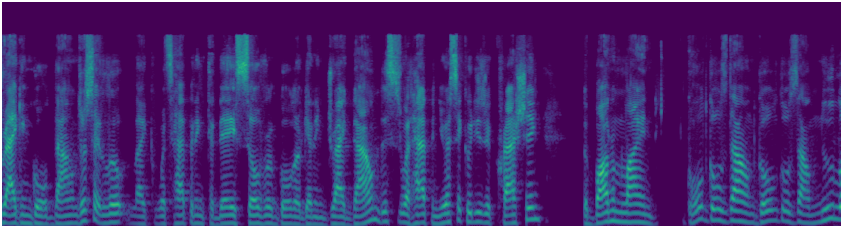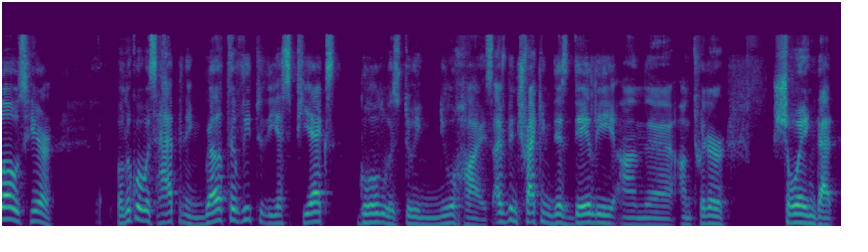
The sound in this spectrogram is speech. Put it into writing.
dragging gold down, just a little like what's happening today, silver, gold are getting dragged down. This is what happened. US equities are crashing. The bottom line, gold goes down, gold goes down, new lows here. But look what was happening relatively to the SPX. Gold was doing new highs. I've been tracking this daily on uh, on Twitter, showing that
